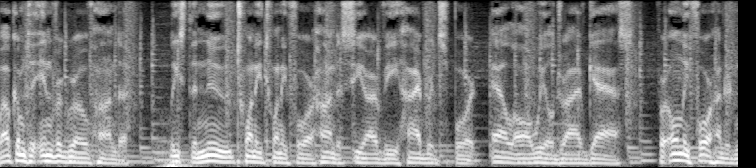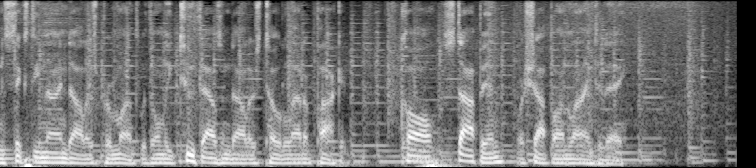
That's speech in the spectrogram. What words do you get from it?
Welcome to Inver Grove Honda. Lease the new 2024 Honda CRV Hybrid Sport L all-wheel drive gas for only $469 per month with only $2,000 total out of pocket. Call, stop in, or shop online today.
